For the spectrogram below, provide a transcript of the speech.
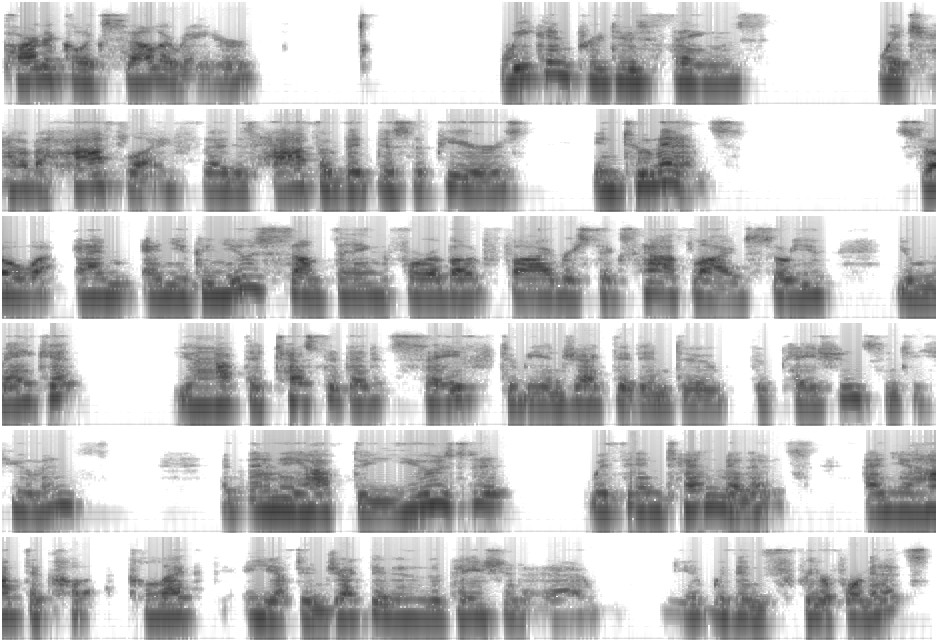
particle accelerator, we can produce things which have a half-life, that is half of it disappears in two minutes. So, and, and you can use something for about five or six half-lives. So you, you make it, you have to test it that it's safe to be injected into the patients, into humans. And then you have to use it within 10 minutes and you have to co- collect, you have to inject it into the patient uh, within three or four minutes.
